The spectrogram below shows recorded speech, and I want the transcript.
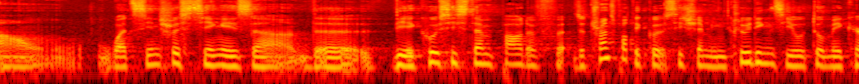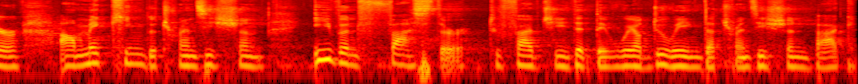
Um, what's interesting is uh, the, the ecosystem part of the transport ecosystem, including the automaker, are making the transition even faster to 5G that they were doing that transition back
